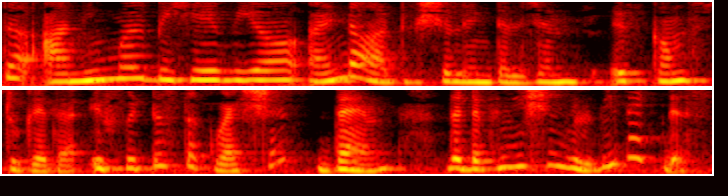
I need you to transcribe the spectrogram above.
the animal behavior and artificial intelligence is comes together if it is the question then the definition will be like this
